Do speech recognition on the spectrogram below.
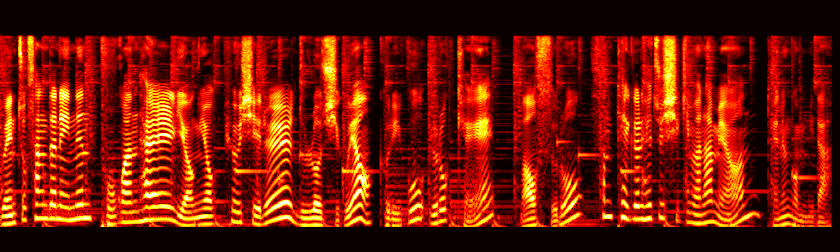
왼쪽 상단에 있는 보관할 영역 표시를 눌러주시고요. 그리고 이렇게 마우스로 선택을 해주시기만 하면 되는 겁니다.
